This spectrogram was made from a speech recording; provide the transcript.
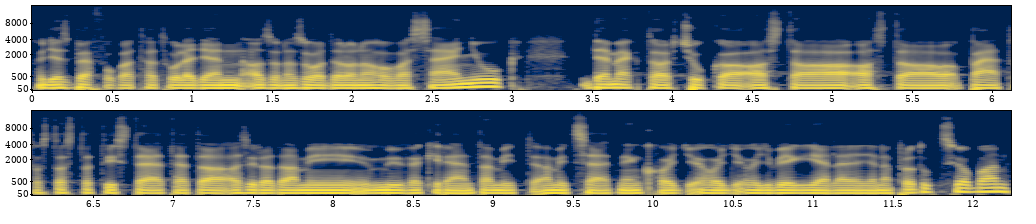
hogy ez befogadható legyen azon az oldalon, ahova szálljuk, de megtartsuk azt a, azt a pátoszt, azt a tiszteletet az irodalmi művek iránt, amit, amit szeretnénk, hogy, hogy, hogy végig legyen a produkcióban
